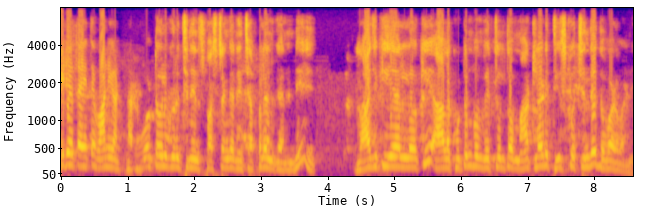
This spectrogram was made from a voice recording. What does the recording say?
మీడియాతో అయితే వాణి అంటున్నారు. ఫోటోల గురించి నేను స్పష్టంగా నేను చెప్పలేను కానండి. రాజకీయాల్లోకి వాళ్ళ కుటుంబం వ్యక్తులతో మాట్లాడి తీసుకొచ్చిందే దువ్వాడవాణి.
